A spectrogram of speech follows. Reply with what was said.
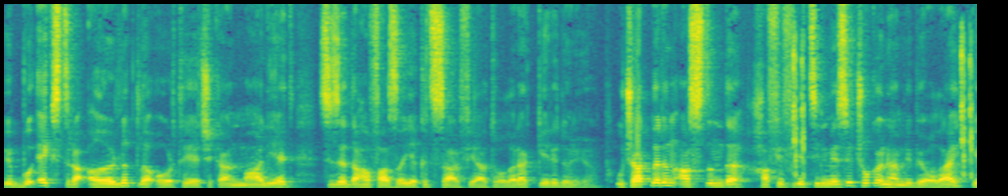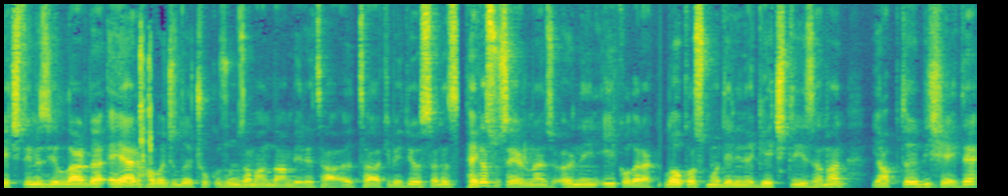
ve bu ekstra ağırlıkla ortaya çıkan maliyet size daha fazla yakıt sarfiyatı olarak geri dönüyor. Uçakların aslında hafifletilmesi çok önemli bir olay. Geçtiğimiz yıllarda eğer havacılığı çok uzun zamandan beri ta- takip ediyorsanız Pegasus Airlines örneğin ilk olarak low cost modeline geçtiği zaman yaptığı bir şey de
